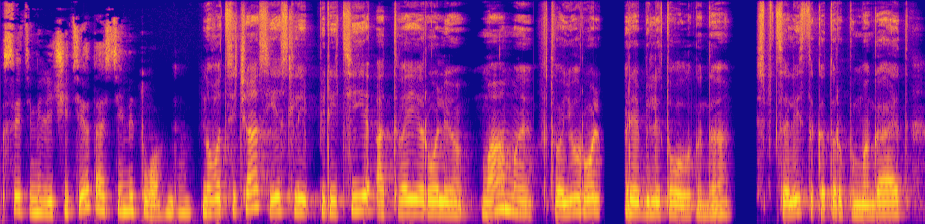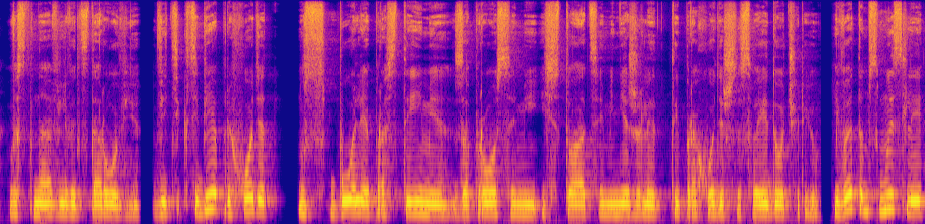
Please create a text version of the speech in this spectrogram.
с этими лечить это, а с теми то. Да. Но вот сейчас, если перейти от твоей роли мамы в твою роль реабилитолога, да, специалиста, который помогает восстанавливать здоровье. Ведь к тебе приходят ну, с более простыми запросами и ситуациями, нежели ты проходишь со своей дочерью. И в этом смысле,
